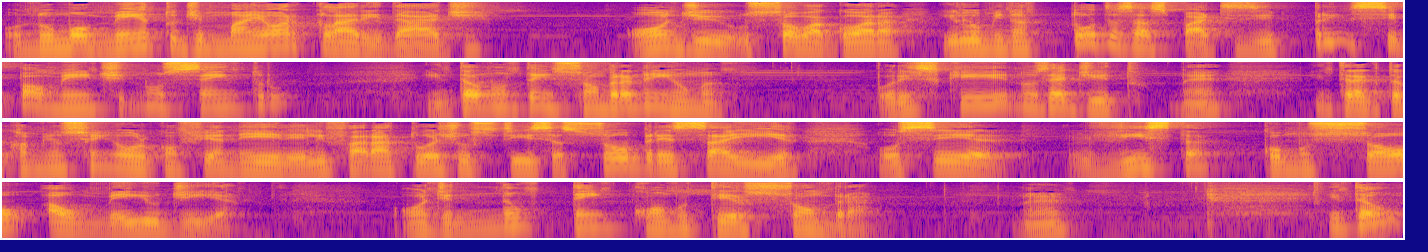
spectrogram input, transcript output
no momento de maior claridade, onde o sol agora ilumina todas as partes e principalmente no centro, então não tem sombra nenhuma. Por isso que nos é dito, né? Entrega o teu caminho ao Senhor, confia nele, ele fará a tua justiça sobressair ou ser vista como sol ao meio-dia, onde não tem como ter sombra. Né? Então,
